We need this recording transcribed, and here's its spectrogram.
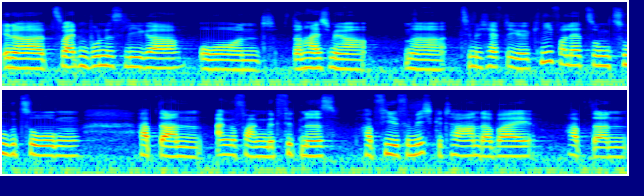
in der zweiten Bundesliga. Und dann habe ich mir eine ziemlich heftige Knieverletzung zugezogen. Habe dann angefangen mit Fitness, habe viel für mich getan dabei, habe dann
